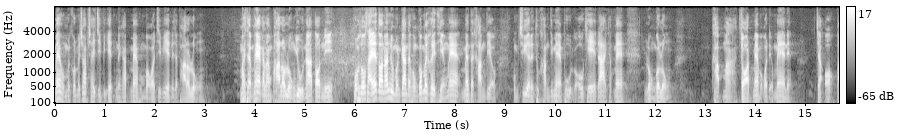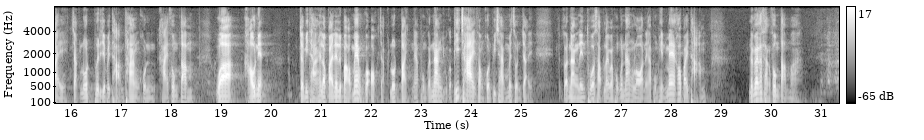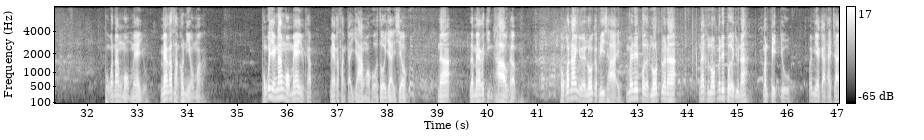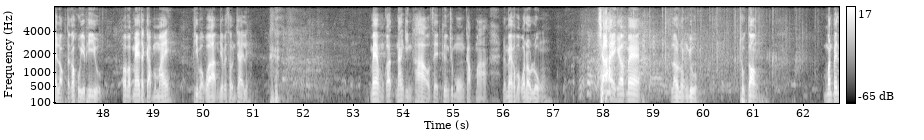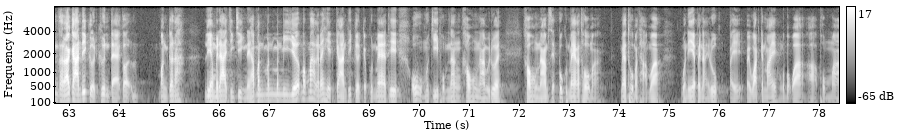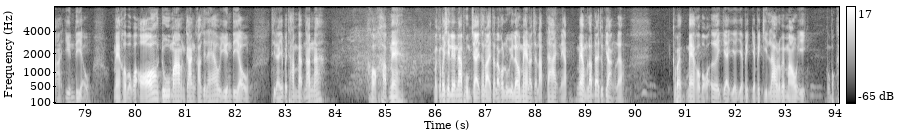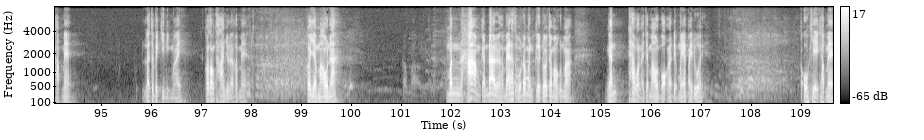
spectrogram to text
แม่ผมเป็นคนไม่ชอบใช้ GPS นะครับแม่ผมบอกว่า GPS เนี่ยจะพาเราหลง ไม่แต่แม่กำลังพาเราหลงอยู่นะตอนนี้ ผมสงสัยในตอนนั้นอยู่เหมือนกันแต่ผมก็ไม่เคยเถียงแม่แม้แต่คำเดียว ผมเชื่อในทุกคำที่แม่พูดก็โอเคได้ครับแม่หลงก็หลงขับมาจอดแม่บอกว่าเดี๋ยวแม่เนี่ยจะออกไปจากรถเพื่อที่จะไปถามทางคนขายส้มตำว่าเขาเนี่ยจะมีทางให้เราไปได้หรือเปล่าแม่ผมก็ออกจากรถไปนะผมก็นั่งอยู่กับพี่ชายสองคนพี่ชายผมไม่สนใจ ก็นั่งเล่นโทรศัพท์อะไรมาผมก็นั่งรอนะครับผมเห็นแม่เข้าไปถาม แล้วแม่ก็สั่งส้มตำมา ผมก็นั่งมองแม่อยู่ แม่ก็สั่งข้าวเหนียวมา ผมก็ยังนั่งมองแม่อยู่ครับ แม่ก็สั่งไก่ย่างมาโหตัวใหญ่เชียว นะแล้วแม่ก็กินข้าวครับ ผมก็นั่งอยู่ในรถกับพี่ชาย ไม่ได้เปิดรถด้วยนะฮะนั่นคือรถไม่ได้เปิดอยู่นะ มันปิดอยู่ ไม่มีอากาศหายใจหรอกแต่ก็คุยกับพี่อยู่ว่าแบบแม่จะกลับมาไหมพี่บอกว่าอย่าไปสนใจเลย แม่ผมก็นั่งกินข้าวเสร็จครึ่งชั่วโมงกลับมา แล้วแม่ก็บอกว่าเราหลง ใช่ครับแม่เราหลงอยู่ ถูกต้อง มันเป็นสถานการณ์ที่เกิดขึ้นแต่ก็มันก็นะ เลี่ยงไม่ได้จริงๆนะครับมันมันมันมีเยอะมากๆนะเหตุการณ์ที่เกิดกับคุณแม่ที่โอ้เมื่อกี้ผมนั่งเข้าห้องน้ำอยู่ด้วย เข้าห้องน้ำเสร็จปุ๊บคุณแม่ก็โทรมา แม่โทรมาถามว่า วันนี้ไปไหนลูกไปไปวัดกันไหมผมก็บอกว่าอ่าผมมายืนเดี่ยว แม่เขาบอกว่าอ๋อดูมาเหมือนกันเขาที่แล้ว ยืนเดี่ยว ทีไหนจะไปทำแบบนั้นนะ ขอครับแม่ มันก็ไม่ใช่เรื่องน่าภูมิใจเท่าไหร่แต่เราก็รู้อยู่แล้วแม่เราจะรับได้นะครับแม่ผมรับได้ทุกอย่างแล้วแม่เขาบอกว่าเอออย่าอย่าอย่าไปอย่าไปกินเหล้าแล้วไปเมาอีกผมบอกครับแม่ แล้วจะไปกินอีกไหม ก็ต้องทานอยู่แล้วครับแม่ ก็อย่าเมานะ มันห้ามกันได้เลยครับแม่ ถ้าสมมติว่ามันเกิดว่าจะเมาขึ้นมา งั้นถ้าวันไหนจะเมาบอกนะเดี๋ยวแม่ไปด้วย ก็โอเคครับแม่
